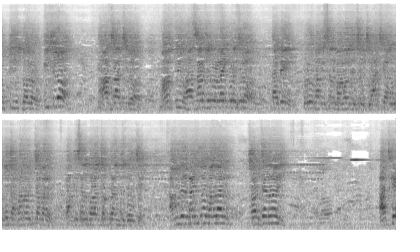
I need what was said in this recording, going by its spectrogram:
মুক্তিযুদ্ধ হলো, কি ছিল? ভাষা ছিল। মাতৃভাষার জন্য লড়াই করেছিল। তাতে পূর্ব পাকিস্তান বাংলাদেশ আজকে উর্দু চাপানো হচ্ছে আবার পাকিস্তান চক্রান্ত চলছে। আমাদের বাড়িতেও বাংলার চর্চা নয়। আজকে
